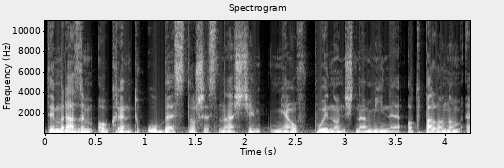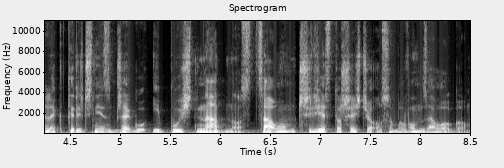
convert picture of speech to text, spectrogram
Tym razem okręt UB-116 miał wpłynąć na minę odpaloną elektrycznie z brzegu i pójść na dno z całą 36-osobową załogą.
